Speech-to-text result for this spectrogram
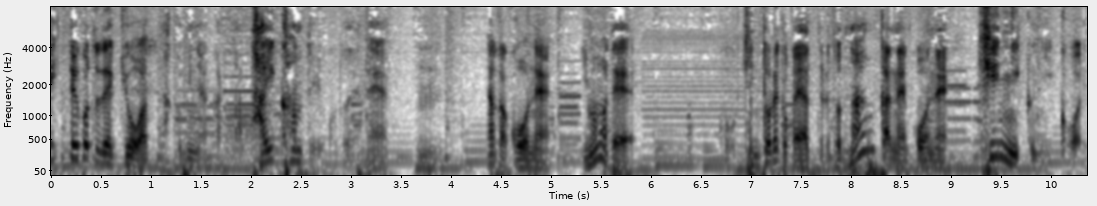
はい、ということで今日は匠になかった体幹ということでね、うん。なんかこうね、今まで、こう筋トレとかやってると、なんかね、こうね、筋肉にこう、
